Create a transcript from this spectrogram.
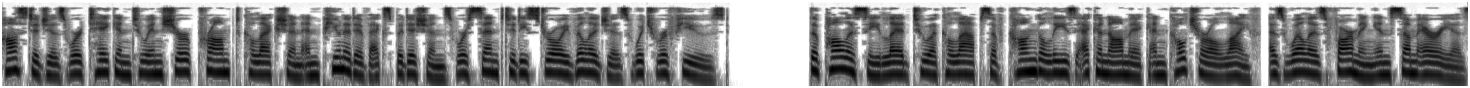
hostages were taken to ensure prompt collection and punitive expeditions were sent to destroy villages which refused. The policy led to a collapse of Congolese economic and cultural life, as well as farming in some areas.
